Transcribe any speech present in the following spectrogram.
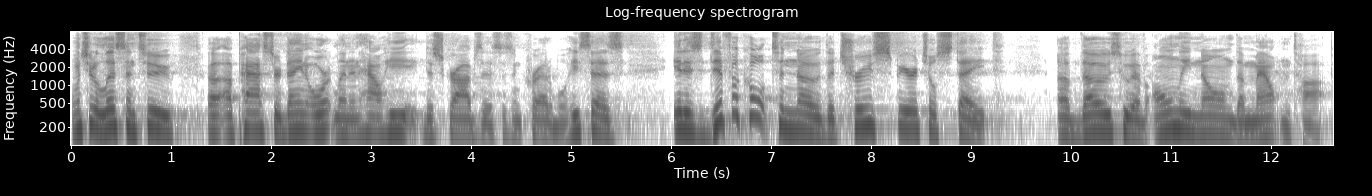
I want you to listen to a pastor, Dane Ortlund, and how he describes this. It's incredible. He says, It is difficult to know the true spiritual state of those who have only known the mountaintop,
